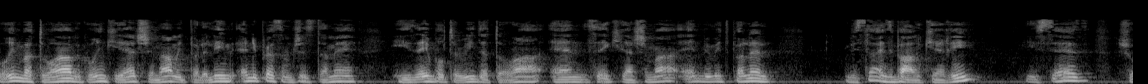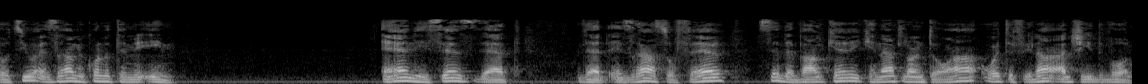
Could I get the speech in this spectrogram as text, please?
קוראים בתורה וקוראים קריאת שמע מתפללים, any person which is טמא, he is able to read the Torah and say קריאת שמע and במתפלל. besides בעל קרי, he says שהוציאו עזרה מכל הטמאים. And he says that, that Ezra הסופר said that Baal Keri cannot learn Torah or Tefillah ad שידבול.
